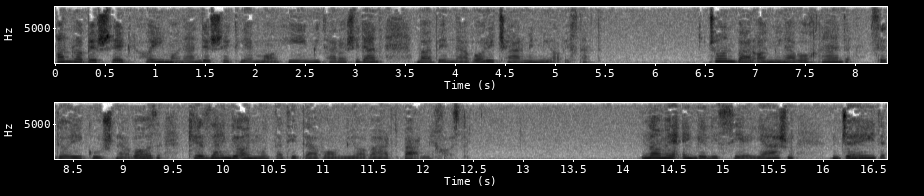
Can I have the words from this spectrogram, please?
آن را به شکلهایی مانند شکل ماهی می تراشیدند و به نواری چرمین می آویختند. چون بر آن مینواختند صدایی گوشنواز که زنگ آن مدتی دوام میآورد برمیخواست نام انگلیسی یشم جید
